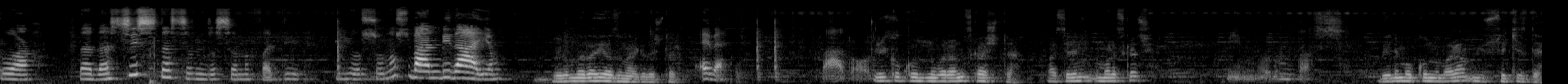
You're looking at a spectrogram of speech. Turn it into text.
bu arada. Siz kaçıncı sınıfa di- diyorsunuz? Ben bir ayım. Yorumlara yazın arkadaşlar. Evet. Daha doğru. İlkokul numaranız kaçtı? Asel'in numarası kaç? Bilmiyorum da. Benim okul numaram 108'de.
